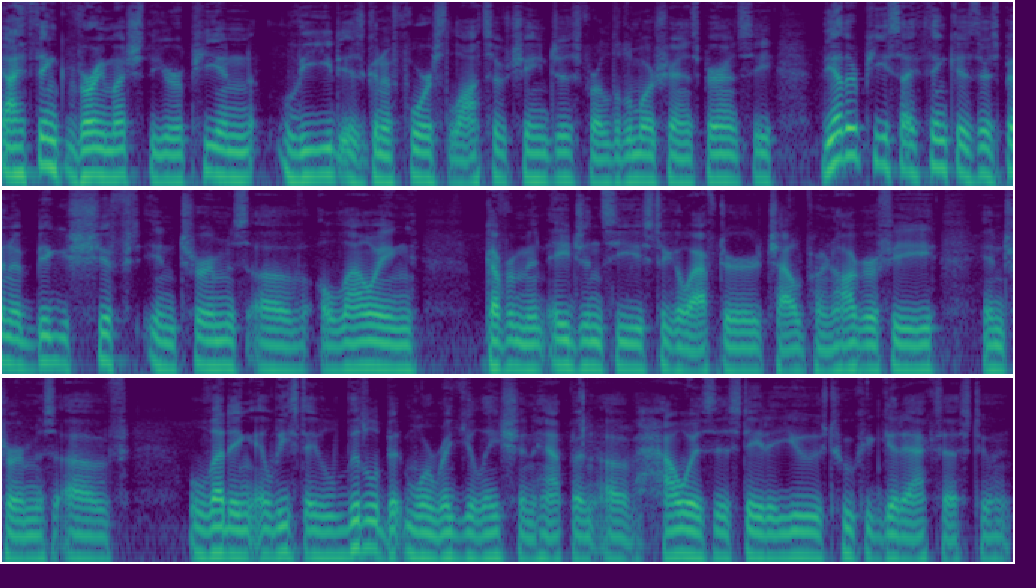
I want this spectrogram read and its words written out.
I think very much the European lead is going to force lots of changes for a little more transparency. The other piece, I think, is there's been a big shift in terms of allowing government agencies to go after child pornography, in terms of letting at least a little bit more regulation happen of how is this data used, who could get access to it.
